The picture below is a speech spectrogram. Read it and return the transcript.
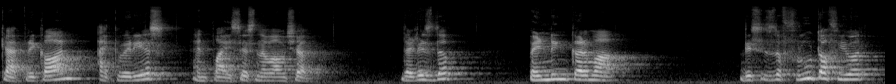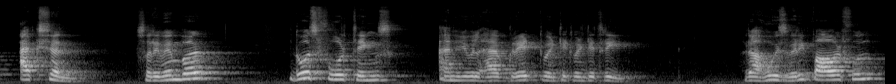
Capricorn, Aquarius and Pisces Navamsha. That is the pending karma. This is the fruit of your action. So remember those four things and you will have great 2023. Rahu is very powerful.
